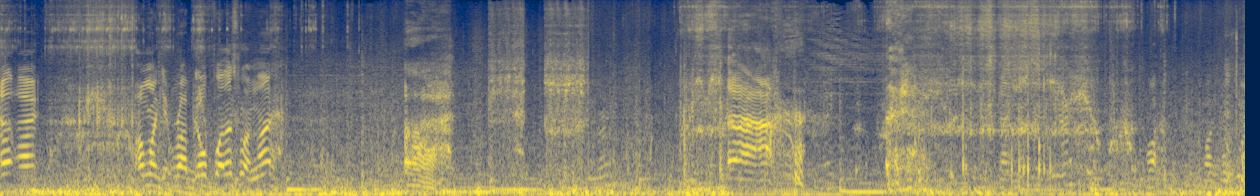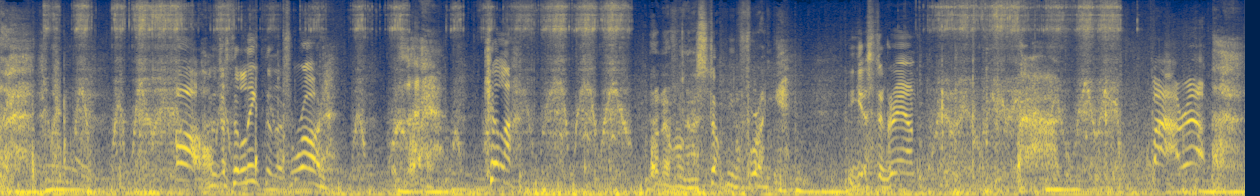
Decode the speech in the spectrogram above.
Uh-oh. Uh-oh. I might get rubbed off by this one though. Ah. Ah. Oh, just the length of this rod. Killer. I don't know if I'm going to stop him before I get, he gets to ground. Far out.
